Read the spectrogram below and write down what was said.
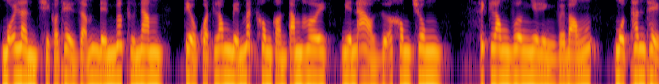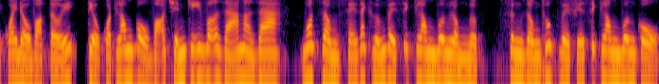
mỗi lần chỉ có thể dẫm đến bước thứ năm, tiểu quật long biến mất không còn tăm hơi, biến ảo giữa không trung. Xích long vương như hình với bóng, một thân thể quay đầu vọt tới, tiểu quật long cổ võ chiến kỹ vỡ giá mà ra, vuốt rồng xé rách hướng về xích long vương lồng ngực, sừng rồng thúc về phía xích long vương cổ.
